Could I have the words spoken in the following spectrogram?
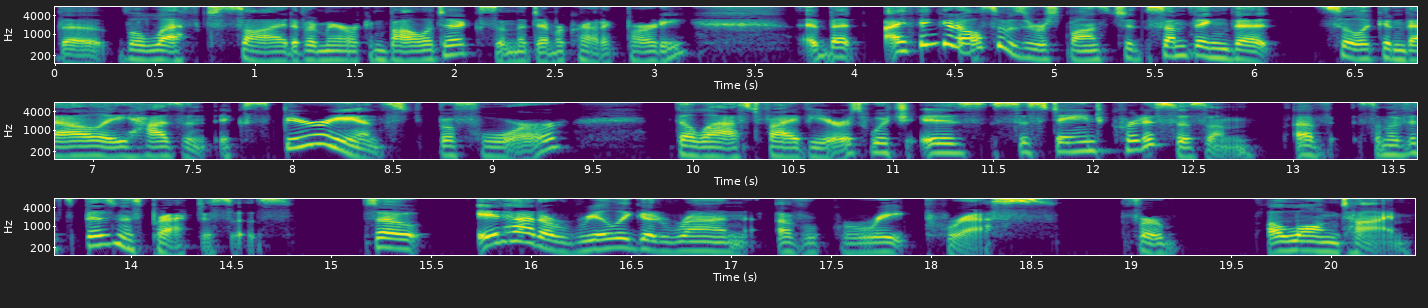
the, the left side of American politics and the Democratic Party. But I think it also is a response to something that Silicon Valley hasn't experienced before the last five years, which is sustained criticism of some of its business practices. So it had a really good run of great press for a long time.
